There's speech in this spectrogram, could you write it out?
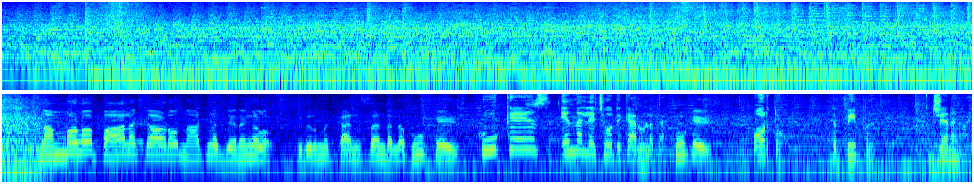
നമ്മളോ പാലക്കാടോ നാട്ടിലെ ജനങ്ങളോ ഇതിലൊന്നും കൺസേൺഡ് അല്ല. ഹൂ കേഴ്സ് ഹൂ കേഴ്സ് എന്നല്ലേ ചോദിക്കാനുള്ളത് ഹൂ കേഴ്സ് ഓർത്തോ ദ പീപ്പിൾ ജനങ്ങൾ.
